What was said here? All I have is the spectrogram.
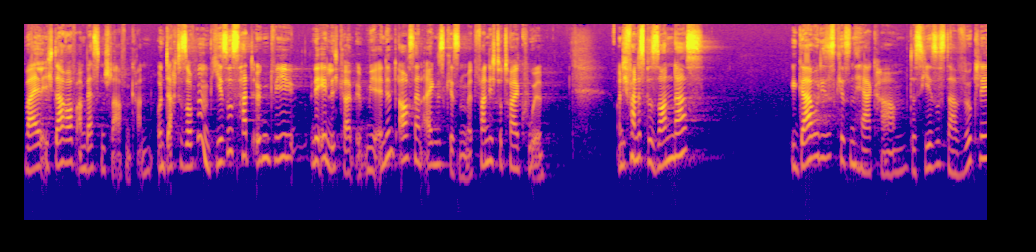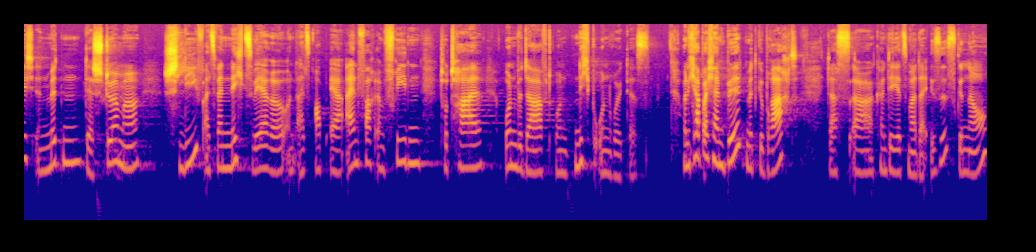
weil ich darauf am besten schlafen kann. Und dachte so, hm, Jesus hat irgendwie eine Ähnlichkeit mit mir. Er nimmt auch sein eigenes Kissen mit. Fand ich total cool. Und ich fand es besonders, egal wo dieses Kissen herkam, dass Jesus da wirklich inmitten der Stürme schlief, als wenn nichts wäre und als ob er einfach im Frieden total unbedarft und nicht beunruhigt ist. Und ich habe euch ein Bild mitgebracht, das äh, könnt ihr jetzt mal, da ist es, genau.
